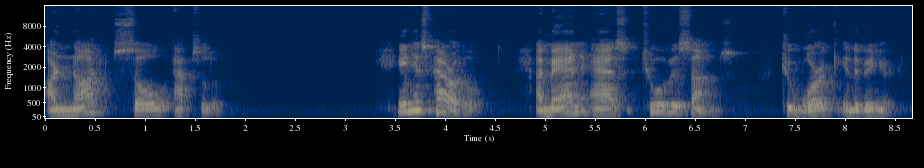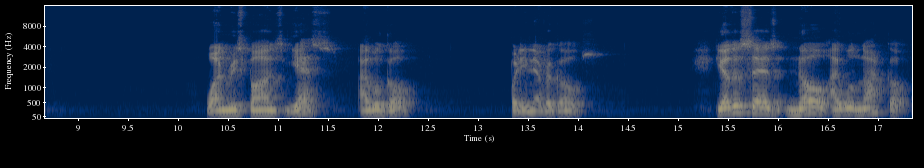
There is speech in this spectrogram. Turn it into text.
are not so absolute. In his parable, a man asks two of his sons to work in the vineyard. One responds, Yes, I will go, but he never goes. The other says, No, I will not go.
